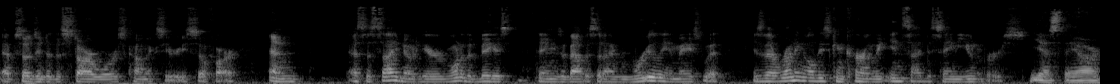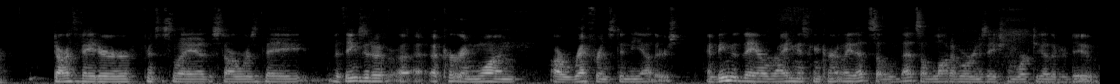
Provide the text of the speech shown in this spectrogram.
episodes into the Star Wars comic series so far, and as a side note here, one of the biggest things about this that I'm really amazed with is they're running all these concurrently inside the same universe. Yes, they are. Darth Vader, Princess Leia, the Star Wars, they the things that have, uh, occur in one are referenced in the others. And being that they are writing this concurrently, that's a that's a lot of organization work together to do.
